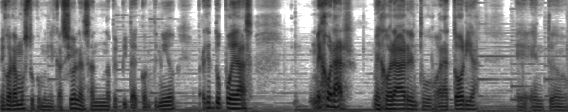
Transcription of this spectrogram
mejoramos tu comunicación lanzando una pepita de contenido para que tú puedas mejorar, mejorar en tu oratoria, eh, en, tu,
